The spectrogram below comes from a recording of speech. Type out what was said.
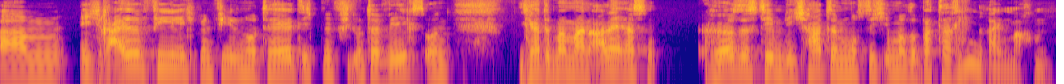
ähm, ich reise viel, ich bin viel in Hotels, ich bin viel unterwegs und ich hatte bei meinem allerersten Hörsystem, die ich hatte, musste ich immer so Batterien reinmachen.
